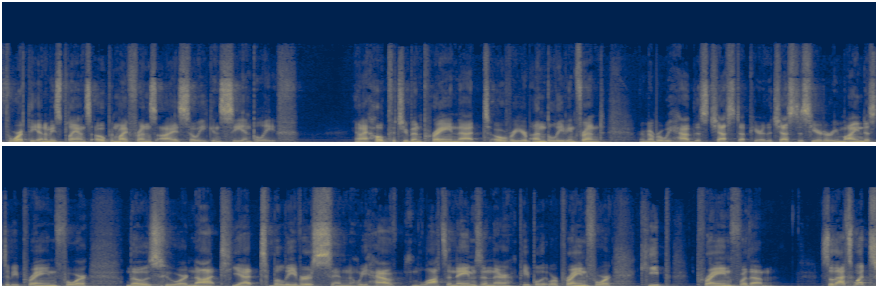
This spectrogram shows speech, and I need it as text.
thwart the enemy's plans. Open my friend's eyes so he can see and believe. And I hope that you've been praying that over your unbelieving friend. Remember, we have this chest up here. The chest is here to remind us to be praying for those who are not yet believers. And we have lots of names in there, people that we're praying for. Keep praying for them. So that's what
